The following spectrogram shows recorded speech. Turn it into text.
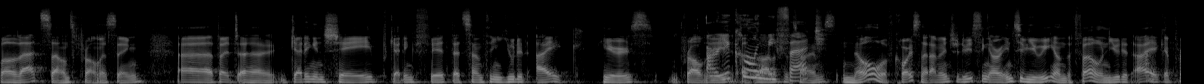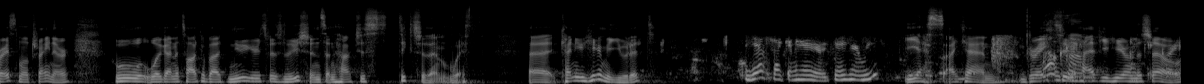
Well, that sounds promising. Uh, but uh, getting in shape, getting fit, that's something Judith Eich hears probably. Are you a calling lot me of fat? times. No, of course not. I'm introducing our interviewee on the phone, Judith Eich, a personal trainer, who we're going to talk about New Year's resolutions and how to stick to them with. Uh, can you hear me, Judith? Yes, I can hear you. Can you hear me? Yes, I can. Great to have you here on the show.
